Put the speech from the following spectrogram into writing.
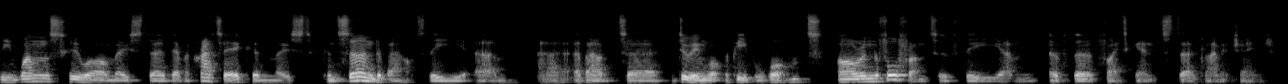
the ones who are most uh, democratic and most concerned about the um, uh, about uh, doing what the people want are in the forefront of the um, of the fight against uh, climate change.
